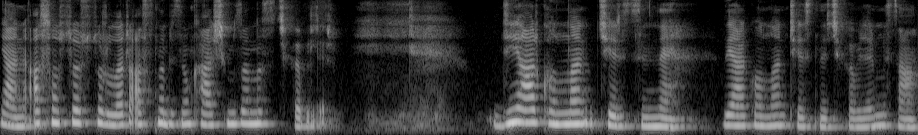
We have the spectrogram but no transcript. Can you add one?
Yani asansör soruları aslında bizim karşımıza nasıl çıkabilir? Diğer konuların içerisine, diğer konuların içerisine çıkabilir. Mesela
